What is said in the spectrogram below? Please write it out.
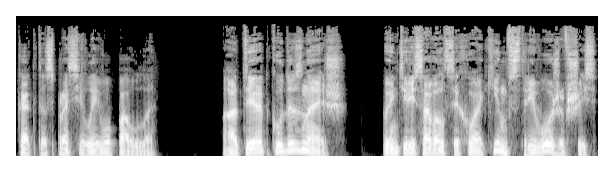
Как-то спросила его Паула. «А ты откуда знаешь?» — поинтересовался Хуакин, встревожившись,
